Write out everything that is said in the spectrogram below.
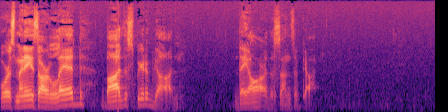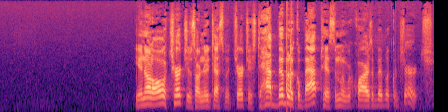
For as many as are led by the Spirit of God, they are the sons of God. You know, not all churches are New Testament churches. To have biblical baptism requires a biblical church.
